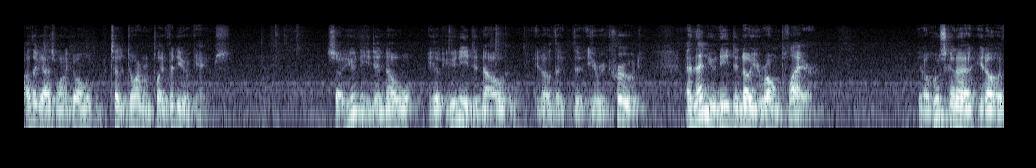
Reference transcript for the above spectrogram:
Other guys wanna go to the dorm and play video games. So you need to know, you, you need to know, you know, the, the, your recruit, and then you need to know your own player. You know, who's gonna, you know, if,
